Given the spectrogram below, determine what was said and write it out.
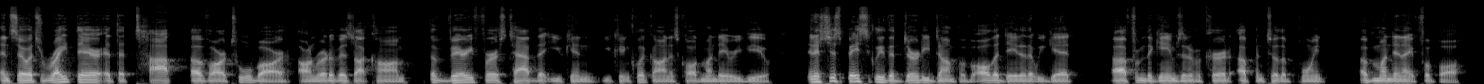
And so it's right there at the top of our toolbar on rotoviz.com. The very first tab that you can you can click on is called Monday Review. And it's just basically the dirty dump of all the data that we get uh, from the games that have occurred up until the point of Monday Night Football.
